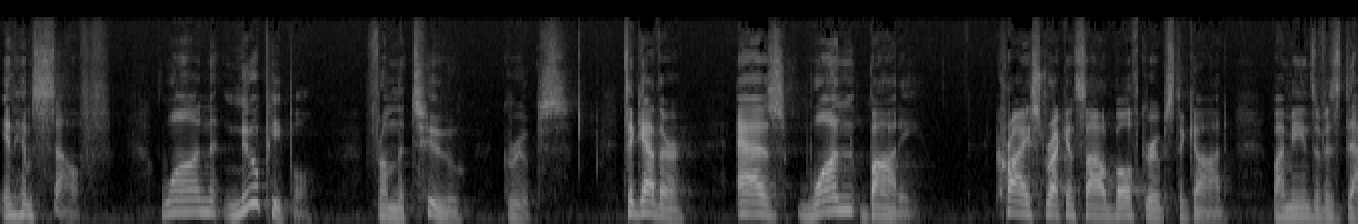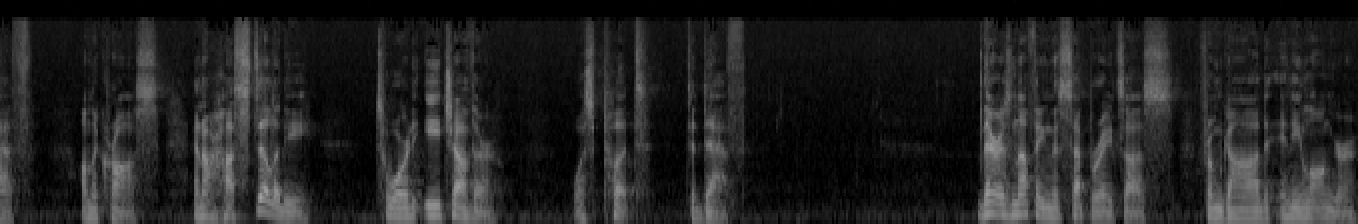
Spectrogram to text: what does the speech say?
in himself one new people from the two groups. Together, as one body, Christ reconciled both groups to God by means of his death on the cross, and our hostility toward each other was put to death. There is nothing that separates us from God any longer.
